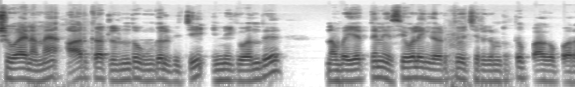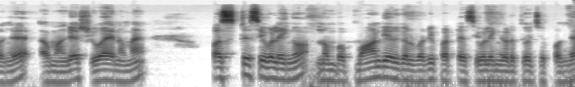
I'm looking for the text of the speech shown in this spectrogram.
சிவாய் நம்ம ஆற்காட்டிலேருந்து உங்கள் விஜி இன்றைக்கி வந்து நம்ம எத்தனை சிவலிங்கம் எடுத்து வச்சிருக்கின்றது பார்க்க போகிறோங்க ஆமாங்க சிவாய் நம்ம ஃபஸ்ட்டு சிவலிங்கம் நம்ம பாண்டியர்கள் வழிபட்ட சிவலிங்கம் எடுத்து வச்சுருப்போங்க.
